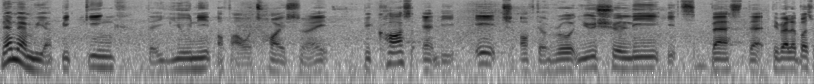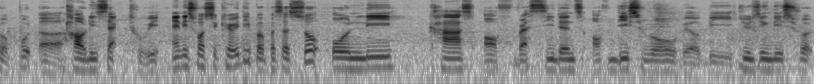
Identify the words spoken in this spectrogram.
Then when we are picking the unit of our choice, right? Because at the edge of the road, usually it's best that developers will put a cul-de-sac to it. And it's for security purposes, so only cars of residents of this row will be using this road.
